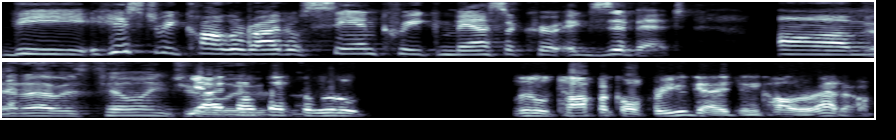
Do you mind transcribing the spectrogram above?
the History Colorado Sand Creek Massacre exhibit. Um, And I was telling Julie. Yeah, I thought that's a little little topical for you guys in Colorado.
